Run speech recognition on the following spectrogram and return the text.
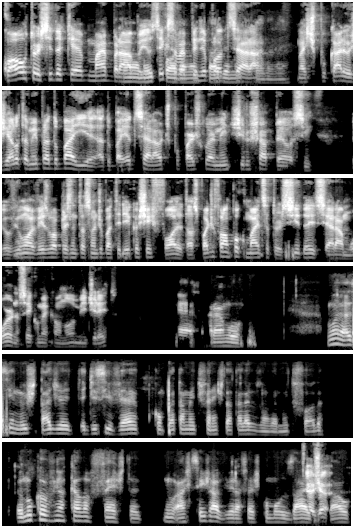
Qual torcida que é mais Não, braba? aí? Eu muito sei que você vai foda? O pender pro lado do é Ceará, foda, né? mas, tipo, cara, eu gelo também pra do Bahia. A do Bahia e do Ceará, eu, tipo, particularmente tiro o chapéu, assim. Eu vi uma vez uma apresentação de bateria que eu achei foda e tal. Você pode falar um pouco mais dessa torcida aí, Ceará Amor, não sei como é que é o nome direito. É, Ceará amor. Mano, assim, no estádio é- é de se ver completamente diferente da televisão, velho. Muito foda. Eu nunca vi aquela festa. não- Acho que vocês já viram as festas com Eu Mosaico e já, tal.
